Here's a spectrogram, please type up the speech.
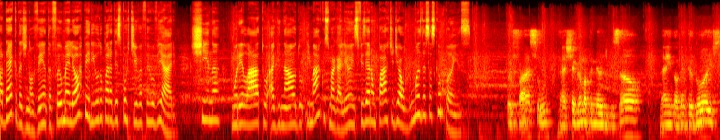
A década de 90 foi o melhor período para a desportiva ferroviária. China, Morelato, Agnaldo e Marcos Magalhães fizeram parte de algumas dessas campanhas. Foi fácil, né? chegamos à primeira divisão né? em 92,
